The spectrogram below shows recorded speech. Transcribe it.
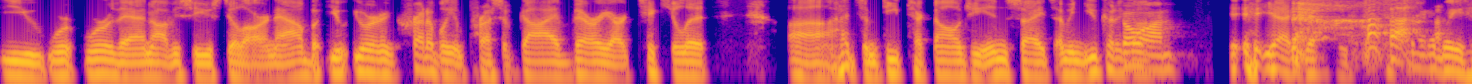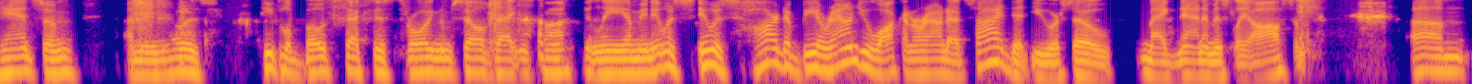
you were, were then. Obviously, you still are now, but you, you're an incredibly impressive guy, very articulate, uh, had some deep technology insights. I mean, you could have go gone, on. yeah, exactly. incredibly handsome. I mean, there was people of both sexes throwing themselves at you constantly. I mean, it was it was hard to be around you walking around outside that you were so magnanimously awesome. Um,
